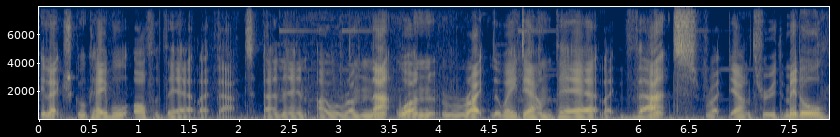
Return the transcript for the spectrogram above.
electrical cable off of there like that. And then I will run that one right the way down there like that. Right down through the middle.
